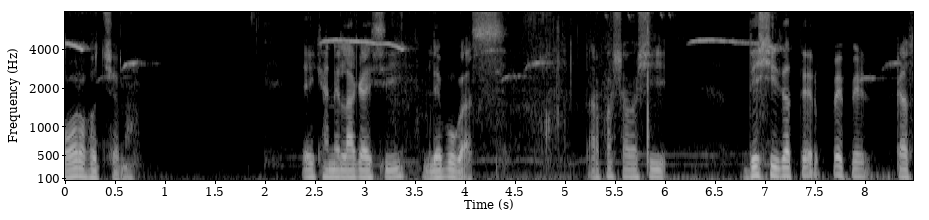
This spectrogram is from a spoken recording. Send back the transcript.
বড় হচ্ছে না। এইখানে লাগাইছি লেবু গাছ। তার পাশাপাশি দেশি জাতের পেঁপের গাছ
